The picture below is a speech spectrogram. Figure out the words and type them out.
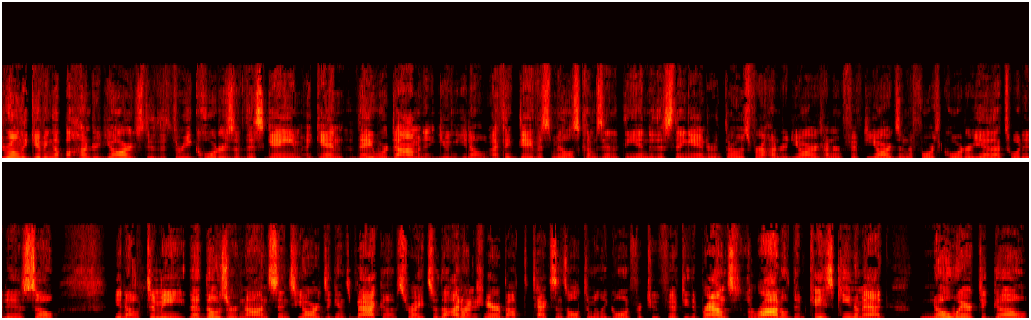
you're only giving up 100 yards through the three quarters of this game. Again, they were dominant. You you know, I think Davis Mills comes in at the end of this thing, Andrew, and throws for 100 yards, 150 yards in the fourth quarter. Yeah, that's what it is. So you know, to me, that those are nonsense yards against backups, right? So the, I don't right. care about the Texans ultimately going for 250. The Browns throttled them. Case Keenum had nowhere to go.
